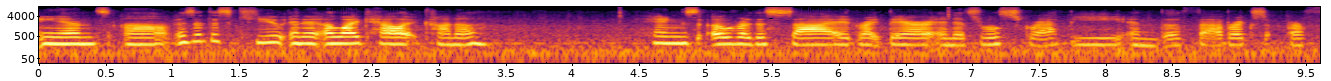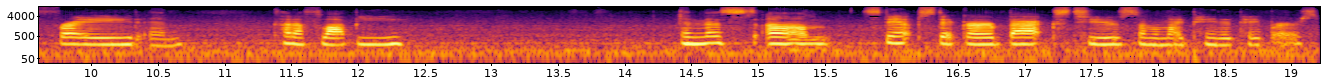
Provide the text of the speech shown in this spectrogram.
and um, isn't this cute? And it, I like how it kind of hangs over the side right there and it's real scrappy and the fabrics are frayed and kind of floppy. And this um, stamp sticker backs to some of my painted papers.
